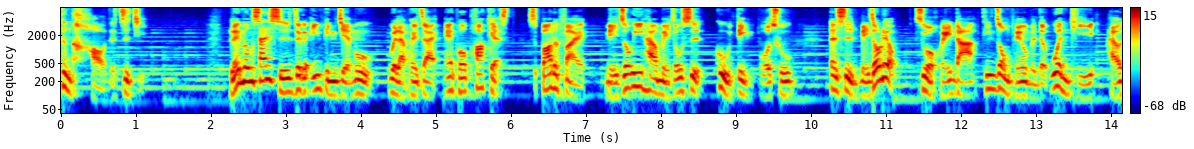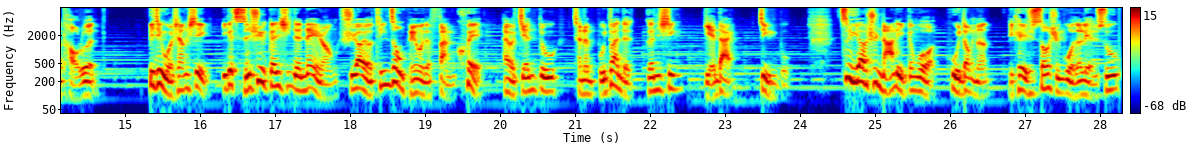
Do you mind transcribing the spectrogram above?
更好的自己。雷蒙三十这个音频节目未来会在 Apple Podcast、Spotify 每周一还有每周四固定播出，但是每周六是我回答听众朋友们的问题还有讨论。毕竟我相信，一个持续更新的内容需要有听众朋友的反馈还有监督，才能不断的更新迭代进步。至于要去哪里跟我互动呢？你可以去搜寻我的脸书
